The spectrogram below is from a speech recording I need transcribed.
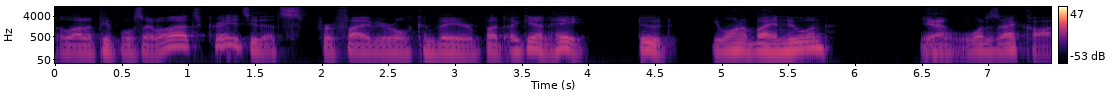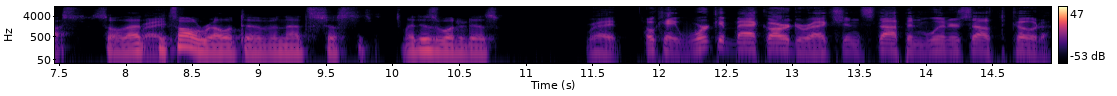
a lot of people will say, well, that's crazy. That's for a five year old conveyor. But again, hey, dude, you want to buy a new one? You Yeah. know, what does that cost? So that Right. it's all relative, and that's just it is what it is. right okay work it back our direction stop in Winner south dakota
